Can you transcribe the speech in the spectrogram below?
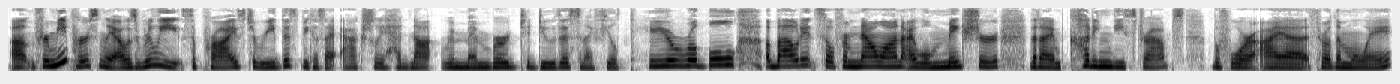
Um, for me personally, I was really surprised to read this because I actually had not remembered to do this and I feel terrible terrible about it. So from now on, I will make sure that I am cutting these straps before I uh, throw them away.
